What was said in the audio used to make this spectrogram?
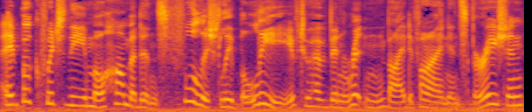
a book which the Mohammedans foolishly believe to have been written by divine inspiration,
